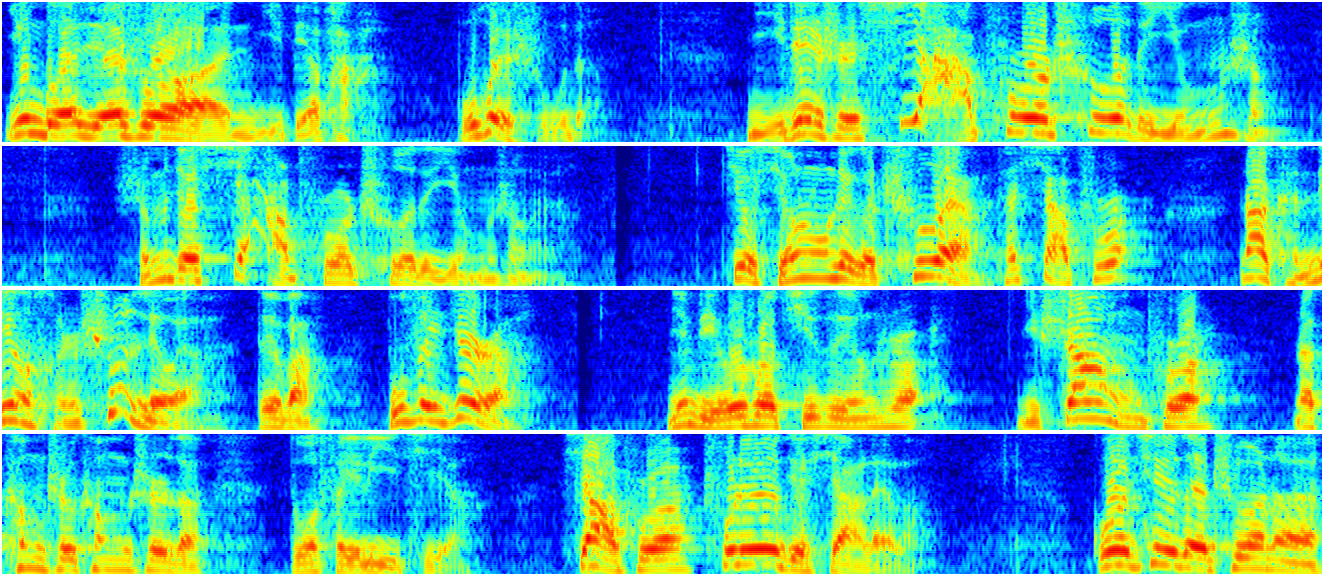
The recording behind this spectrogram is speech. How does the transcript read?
英伯爵说：“你别怕，不会赎的。你这是下坡车的营生。什么叫下坡车的营生呀？就形容这个车呀，它下坡，那肯定很顺溜呀，对吧？不费劲儿啊。您比如说骑自行车，你上坡那吭哧吭哧的，多费力气啊。下坡出溜就下来了。过去的车呢？”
